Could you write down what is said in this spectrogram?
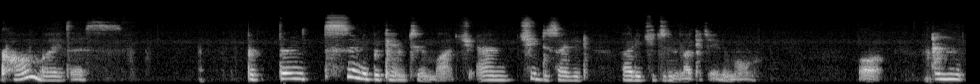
calm by this. But then soon it became too much, and she decided that she didn't like it anymore. Well, and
